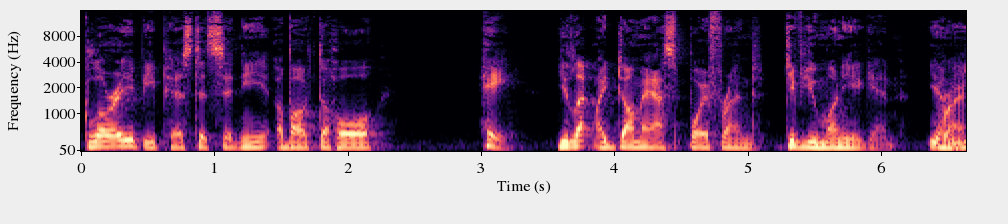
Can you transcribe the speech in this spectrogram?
Gloria, be pissed at Sydney about the whole, hey, you let my dumbass boyfriend give you money again? You know, Right.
